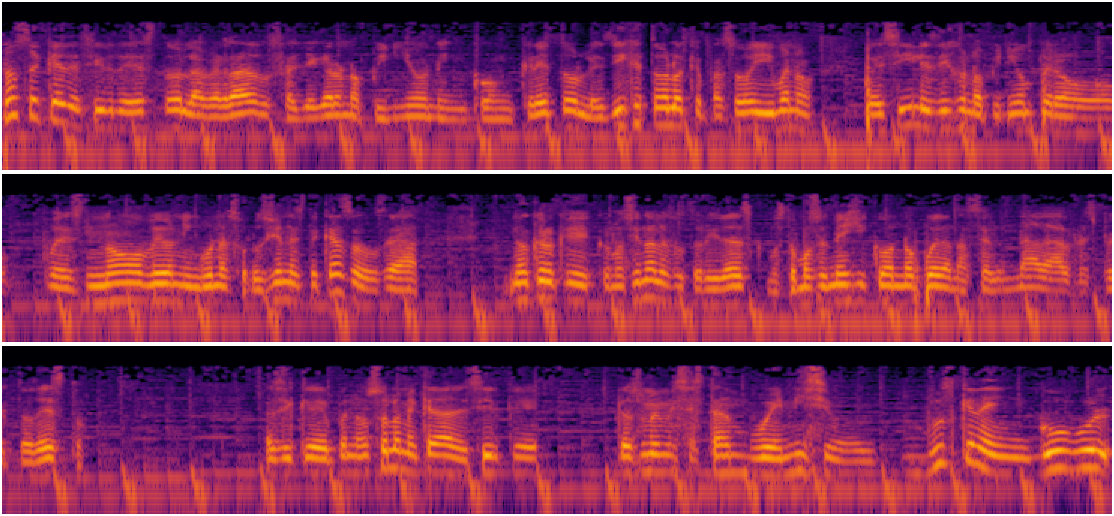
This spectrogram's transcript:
No sé qué decir de esto, la verdad, o sea, llegar a una opinión en concreto, les dije todo lo que pasó y bueno, pues sí les dije una opinión, pero pues no veo ninguna solución en este caso, o sea, no creo que conociendo a las autoridades como estamos en México no puedan hacer nada al respecto de esto. Así que bueno, solo me queda decir que los memes están buenísimos. Busquen en Google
